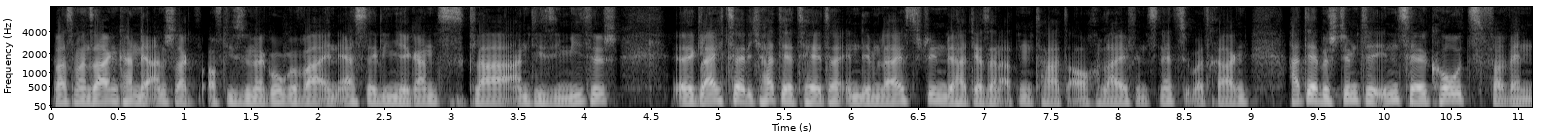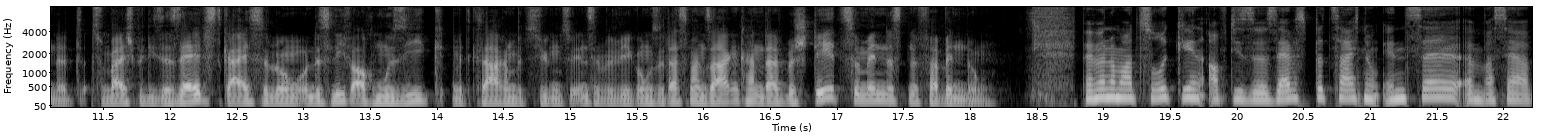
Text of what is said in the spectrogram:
Was man sagen kann, der Anschlag auf die Synagoge war in erster Linie ganz klar antisemitisch. Äh, gleichzeitig hat der Täter in dem Livestream, der hat ja sein Attentat auch live ins Netz übertragen, hat er bestimmte Incel-Codes verwendet. Zum Beispiel diese Selbstgeißelung und es lief auch Musik mit klaren Bezügen zur Inselbewegung, sodass man sagen kann, da besteht zumindest eine Verbindung. Wenn wir nochmal zurückgehen auf diese Selbstbezeichnung Incel, ähm, was ja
